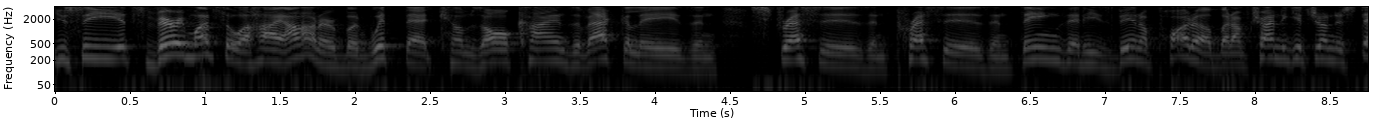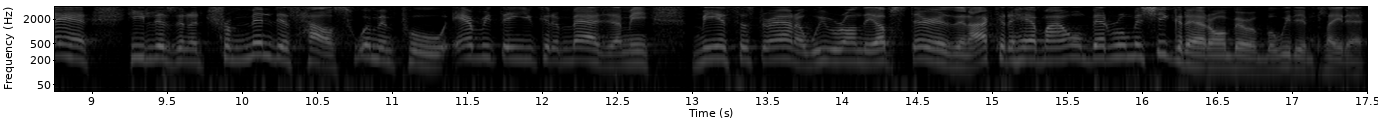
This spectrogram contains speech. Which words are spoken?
You see, it's very much so a high honor, but with that comes all kinds of accolades and stresses and presses and things that he's been a part of. But I'm trying to get you to understand he lives in a tremendous house, swimming pool, everything you could imagine. I mean, me and Sister Anna, we were on the upstairs, and I could have had my own bedroom, and she could have had her own bedroom, but we didn't play that.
